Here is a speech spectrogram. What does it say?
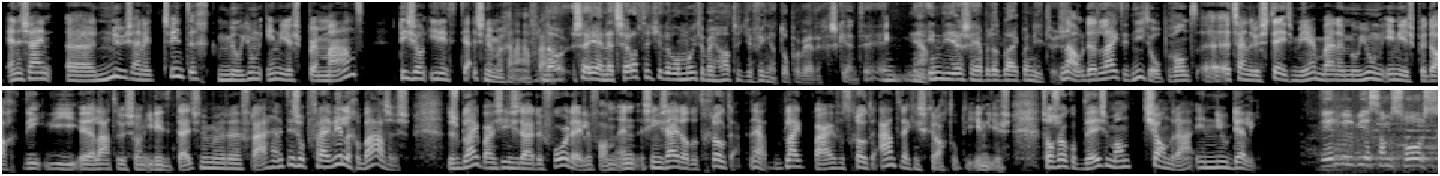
En er zijn, uh, nu zijn er 20 miljoen Indiërs per maand die zo'n identiteitsnummer gaan aanvragen. Nou, zei jij net zelf dat je er wel moeite mee had dat je vingertoppen werden gescand. Hè? En ja. Indiërs hebben dat blijkbaar niet dus. Nou, dat lijkt het niet op, want uh, het zijn er dus steeds meer. Bijna een miljoen Indiërs per dag die, die uh, laten dus zo'n identiteitsnummer uh, vragen. En het is op vrijwillige basis. Dus blijkbaar zien ze daar de voordelen van. En zien zij dat het grote, ja, blijkbaar heeft het grote aantrekkingskracht op die Indiërs. Zoals ook op deze man, Chandra, in New Delhi. There will be some source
